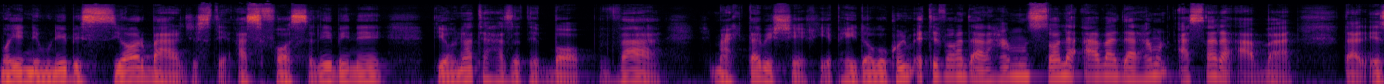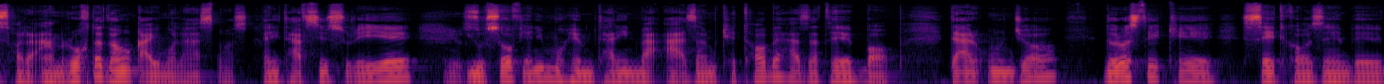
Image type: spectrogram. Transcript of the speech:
ما یه نمونه بسیار برجسته از فاصله بین دیانت حضرت باب و مکتب شیخیه پیدا بکنیم اتفاقا در همون سال اول در همون اثر اول در اظهار امر رخ داد و اون قیم الاسماست یعنی تفسیر سوره یوسف. یوسف یعنی مهمترین و اعظم کتاب حضرت باب در اونجا درسته که سید کازم به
